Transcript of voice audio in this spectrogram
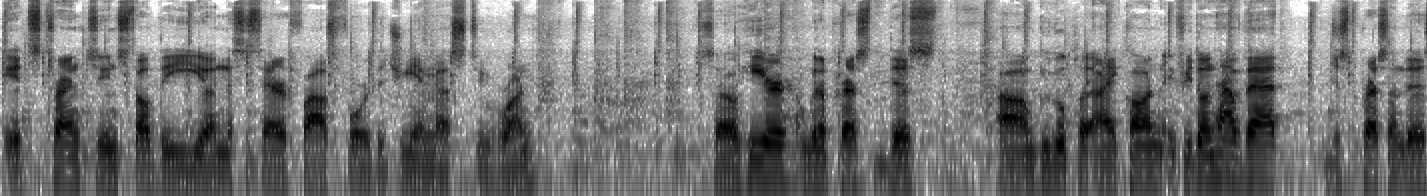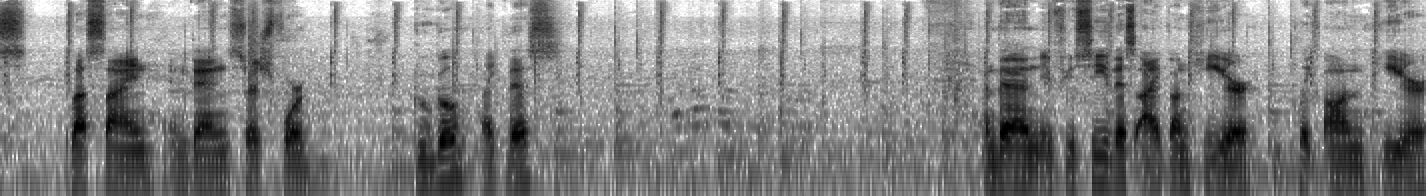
it's trying to install the uh, necessary files for the GMS to run. So here I'm gonna press this um, Google Play icon. If you don't have that just press on this plus sign and then search for Google like this. And then if you see this icon here click on here.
